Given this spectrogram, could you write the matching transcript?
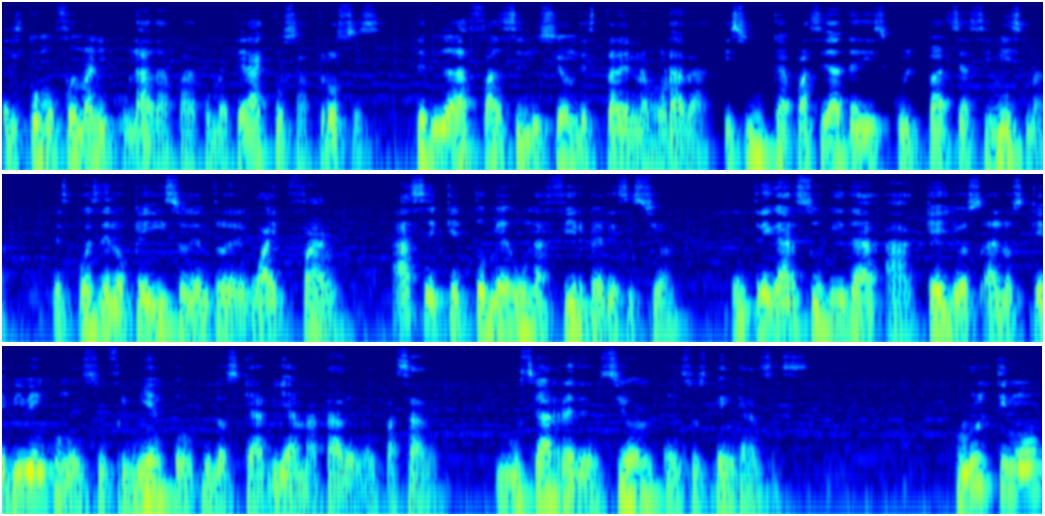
el cómo fue manipulada para cometer actos atroces debido a la falsa ilusión de estar enamorada y su incapacidad de disculparse a sí misma después de lo que hizo dentro del White Fang, hace que tome una firme decisión, entregar su vida a aquellos a los que viven con el sufrimiento de los que había matado en el pasado, y buscar redención en sus venganzas. Por último,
